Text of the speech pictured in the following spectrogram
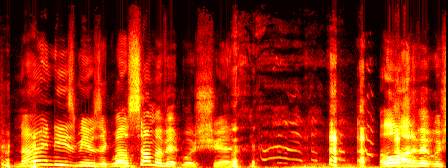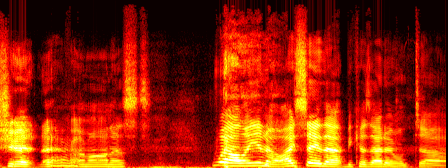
90s music. Well, some of it was shit. A lot of it was shit, if I'm honest. Well, you know, I say that because I don't. Uh,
